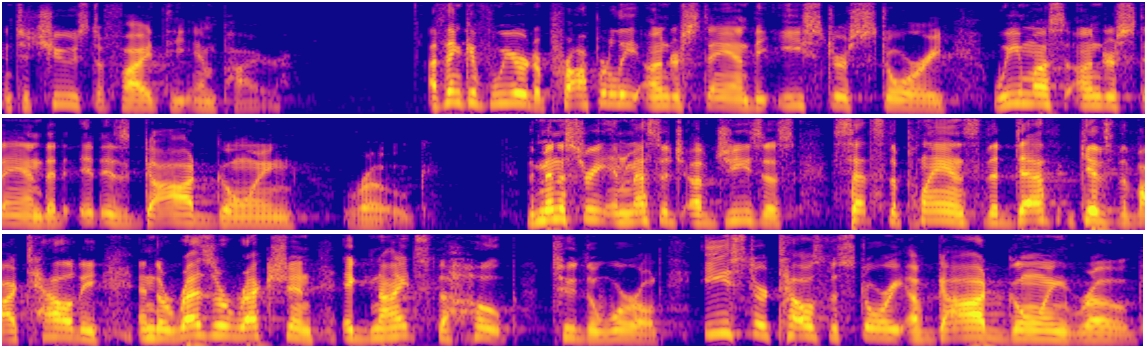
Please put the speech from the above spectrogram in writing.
and to choose to fight the empire. I think if we are to properly understand the Easter story, we must understand that it is God going rogue. The ministry and message of Jesus sets the plans, the death gives the vitality, and the resurrection ignites the hope to the world. Easter tells the story of God going rogue.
